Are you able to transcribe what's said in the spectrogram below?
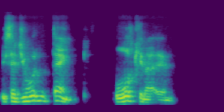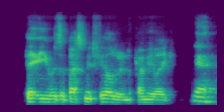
he said you wouldn't think, looking at him, that he was the best midfielder in the Premier League. yeah,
